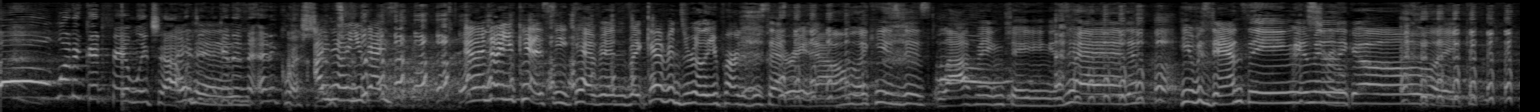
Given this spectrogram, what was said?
Oh, what a good family chat. we didn't get into any questions. I know you guys, and I know you can't see Kevin, but Kevin's really a part of the set right now. Like he's just laughing, shaking his head. He was dancing a minute true. ago. Like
